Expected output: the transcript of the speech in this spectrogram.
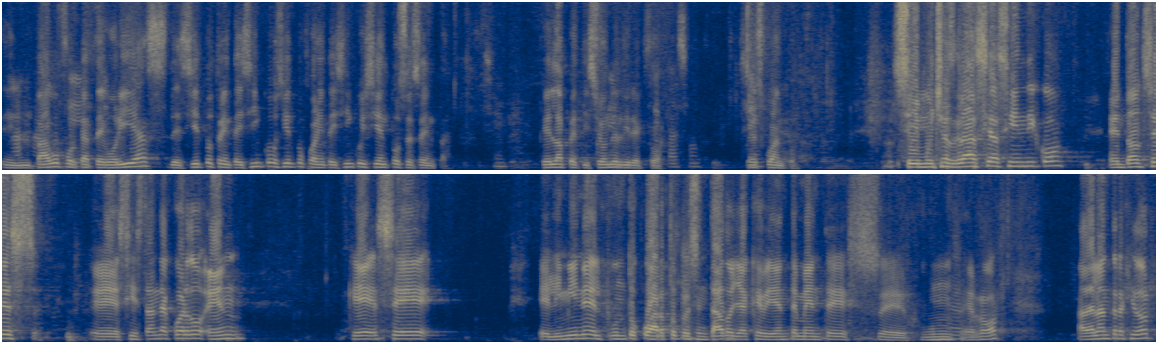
el Ajá, pago por sí, categorías de 135, 145 y 160, Sí. que es la petición del director. ¿Es cuánto? Sí, muchas gracias, síndico. Entonces, eh, si están de acuerdo en que se elimine el punto cuarto presentado, ya que evidentemente es eh, un error. Adelante, regidor.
